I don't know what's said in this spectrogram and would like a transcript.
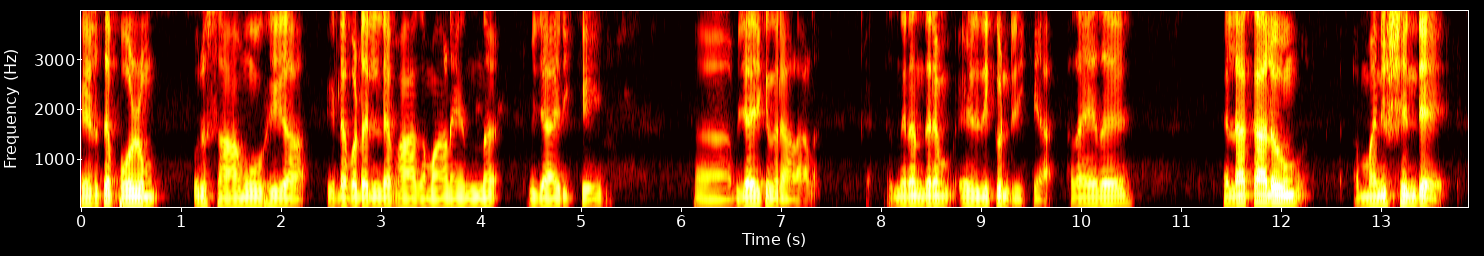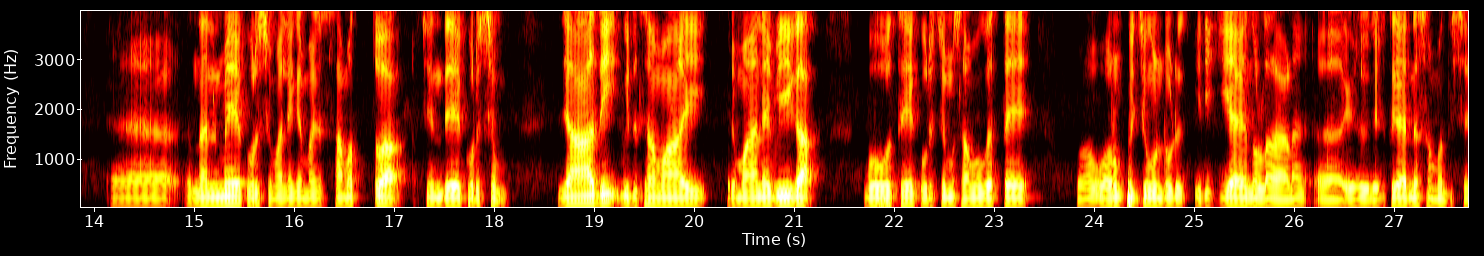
എഴുത്തെപ്പോഴും ഒരു സാമൂഹിക ഇടപെടലിന്റെ ഭാഗമാണ് എന്ന് വിചാരിക്കുകയും വിചാരിക്കുന്ന ഒരാളാണ്. നിരന്തരം എഴുതിക്കൊണ്ടിരിക്കുക. അതായത് എല്ലാ കാലവും മനുഷ്യന്റെ നന്മയെക്കുറിച്ചും അല്ലെങ്കിൽ മനുഷ്യ സമത്വ ചിന്തയെക്കുറിച്ചും ജാതി വിരുദ്ധമായി ഒരു മാനവിക ബോധത്തെക്കുറിച്ചും സമൂഹത്തെ ഓർമ്മിപ്പിച്ചു കൊടു- ഇരിക്കുക എന്നുള്ളതാണ് എഴുത്തുകാരനെ സംബന്ധിച്ച്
